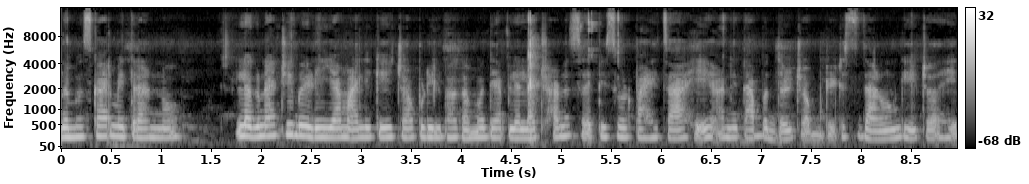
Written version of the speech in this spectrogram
नमस्कार मित्रांनो. लग्नाची बेडी या मालिकेच्या पुढील भागामध्ये आपल्याला छानच एपिसोड पाहायचा आहे आणि त्याबद्दलचे अपडेट्स जाणून घ्यायचे आहेत.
